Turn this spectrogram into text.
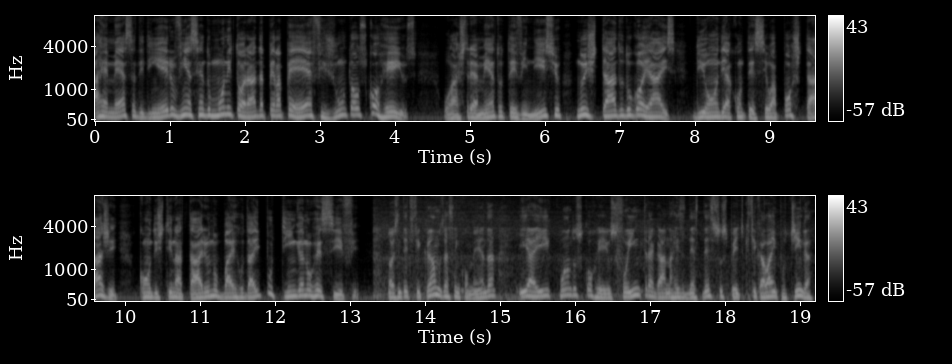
A remessa de dinheiro vinha sendo monitorada pela PF junto aos Correios. O rastreamento teve início no estado do Goiás, de onde aconteceu a postagem com o destinatário no bairro da Iputinga, no Recife. Nós identificamos essa encomenda e aí, quando os Correios foi entregar na residência desse suspeito que fica lá em Putinga,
